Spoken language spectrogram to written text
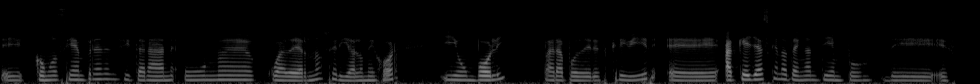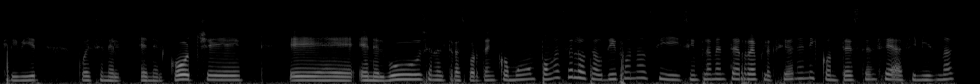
Eh, como siempre necesitarán un eh, cuaderno, sería lo mejor, y un boli para poder escribir. Eh, aquellas que no tengan tiempo de escribir pues en el, en el coche, en el bus, en el transporte en común, pónganse los audífonos y simplemente reflexionen y contéstense a sí mismas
